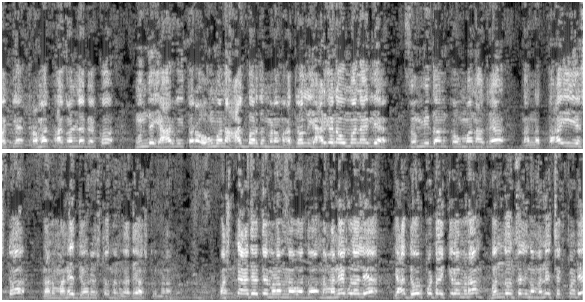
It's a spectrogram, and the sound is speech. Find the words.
ಬಗ್ಗೆ ಕ್ರಮ ತಗೊಳ್ಳೇಬೇಕು. ಮುಂದೆ ಯಾರಿಗೂ ಈ ತರ ಅವಮಾನ ಆಗ್ಬಾರ್ದು ಮೇಡಮ್ ಅದ್ರಲ್ಲಿ ಯಾರಿಗಾನ ಅವಮಾನ ಆಗ್ಲಿ? ಸಂವಿಧಾನಕ್ಕೆ ಅವಮಾನ ಆದ್ರೆ ನನ್ನ ತಾಯಿ ಎಷ್ಟೋ, ನನ್ನ ಮನೆ ದೇವ್ರ ಎಷ್ಟೋ, ನನ್ಗೆ ಅದೇ ಅಷ್ಟು ಮೇಡಮ್ ಫಸ್ಟ್ನೇ ಆದ್ಯತೆ ಮೇಡಮ್ ನಾವು ಅದು ನಮ್ಮ ಮನೆಗಳಲ್ಲಿ ಯಾವ ದೇವ್ರ ಫೋಟೋ ಹಾಕಿಲ್ಲ ಮೇಡಮ್ ಬಂದು ಒಂದ್ಸಲಿ ನಮ್ಮ ಮನೆ ಚೆಕ್ ಮಾಡಿ,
